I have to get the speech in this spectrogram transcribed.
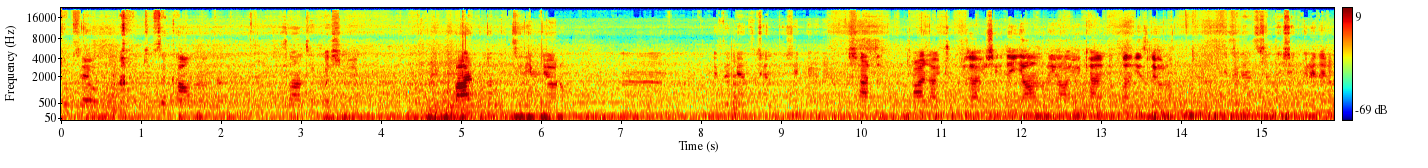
Kimse yok. Kimse kalmadı. Şu an tek başımayım. Bari burada bitireyim diyorum. Hmm, izlediğiniz için teşekkür ederim. Dışarıda hala çok güzel bir şekilde yağmur yağıyor. Kendim buradan izliyorum. İzlediğiniz için teşekkür ederim.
